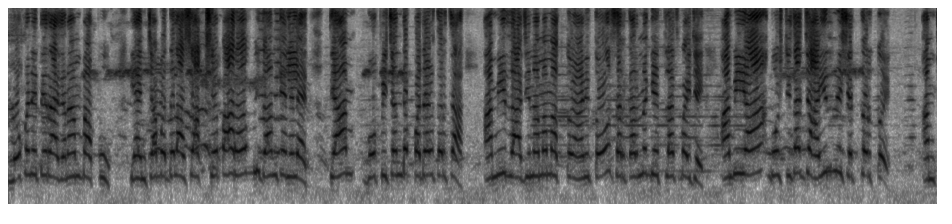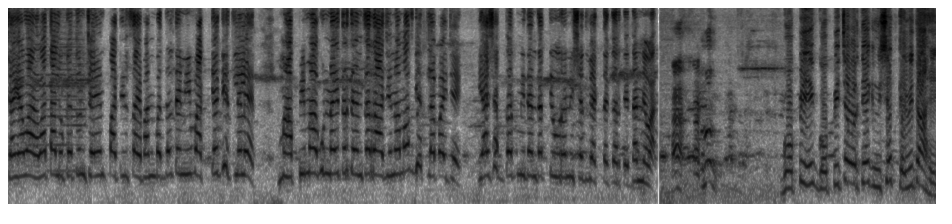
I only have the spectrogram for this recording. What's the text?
लोकनेते राजाराम बापू यांच्याबद्दल असे आक्षेपार्ह विधान केलेले आहेत. त्या गोपीचंद पडळकरचा आम्ही राजीनामा मागतोय आणि तो सरकारनं घेतलाच पाहिजे. आम्ही या गोष्टीचा जाहीर निषेध करतोय. आमच्या या वाळवा तालुक्यातून जयंत पाटील साहेबांबद्दल त्यांनी वाक्य घेतलेले आहेत. माफी मागून नाही तर त्यांचा राजीनामाच घेतला पाहिजे. या शब्दात मी त्यांचा तीव्र निषेध व्यक्त करते. धन्यवाद. गोपी गोपीच्या वरती एक निषेध कविता आहे.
